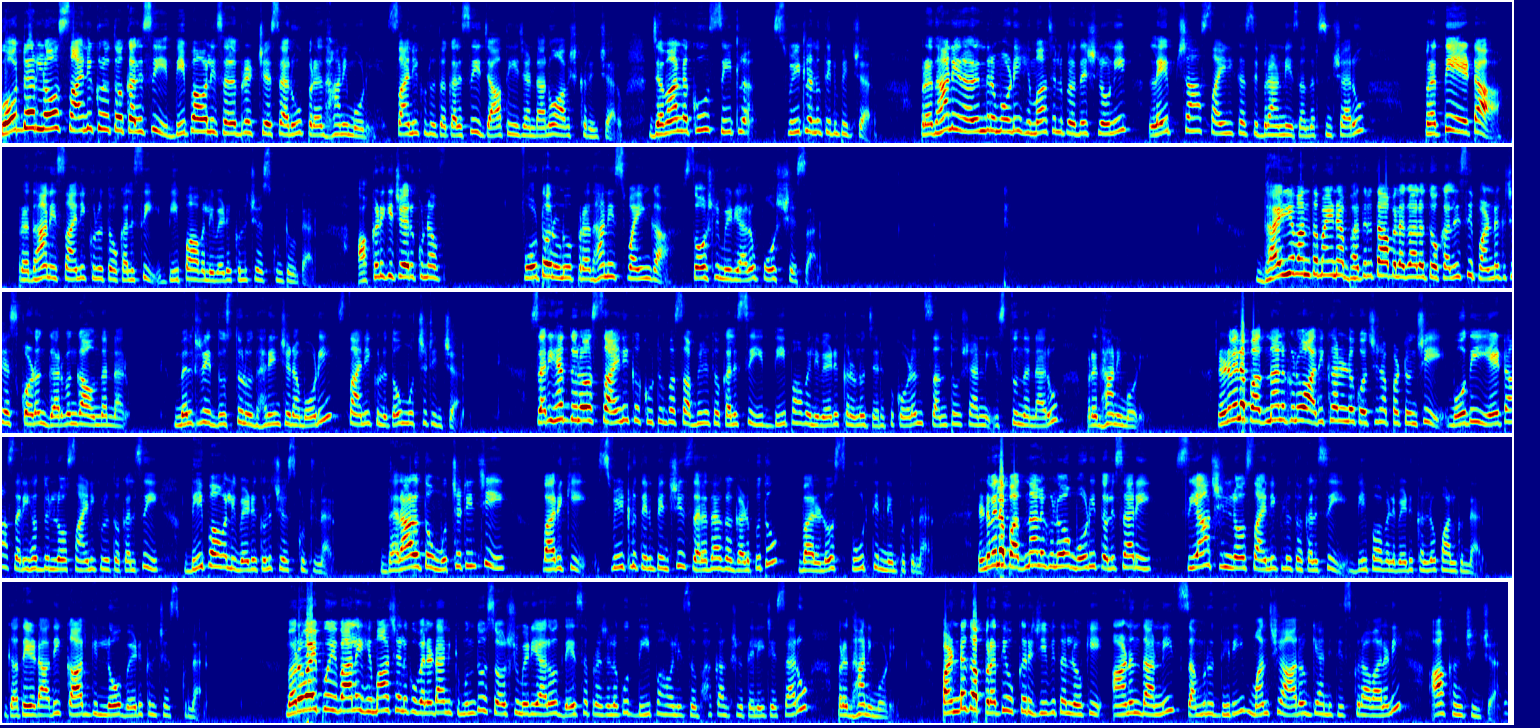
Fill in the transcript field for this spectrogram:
బోర్డర్లో సైనికులతో కలిసి దీపావళి సెలబ్రేట్ చేశారు ప్రధాని మోడీ. సైనికులతో కలిసి జాతీయ జెండాను ఆవిష్కరించారు. జవాన్లకు సీట్ల స్వీట్లను తినిపించారు. ప్రధాని నరేంద్ర మోడీ హిమాచల్ ప్రదేశ్లోని లేప్చా సైనిక శిబిరాన్ని సందర్శించారు. ప్రతి ఏటా ప్రధాని సైనికులతో కలిసి దీపావళి వేడుకలు చేసుకుంటూ ఉంటారు. అక్కడికి చేరుకున్న ఫోటోలను ప్రధాని స్వయంగా సోషల్ మీడియాలో పోస్ట్ చేశారు. ధైర్యవంతమైన భద్రతా బలగాలతో కలిసి పండగ చేసుకోవడం గర్వంగా ఉందన్నారు. మిలిటరీ దుస్తులు ధరించిన మోడీ స్థానికులతో ముచ్చటించారు. సరిహద్దులో సైనిక కుటుంబ సభ్యులతో కలిసి దీపావళి వేడుకలను జరుపుకోవడం సంతోషాన్ని ఇస్తుందన్నారు ప్రధాని మోడీ. రెండు వేల పద్నాలుగులో అధికారంలోకి వచ్చినప్పటి నుంచి మోదీ ఏటా సరిహద్దుల్లో సైనికులతో కలిసి దీపావళి వేడుకలు చేసుకుంటున్నారు. దళాలతో ముచ్చటించి వారికి స్వీట్లు తినిపించి సరదాగా గడుపుతూ వారిలో స్ఫూర్తిని నింపుతున్నారు. రెండు వేల పద్నాలుగులో మోడీ తొలిసారి సియాచిన్లో సైనికులతో కలిసి దీపావళి వేడుకల్లో పాల్గొన్నారు. గత ఏడాది కార్గిల్లో వేడుకలు చేసుకున్నారు. మరోవైపు ఇవాళ హిమాచల్కు వెళ్ళడానికి ముందు సోషల్ మీడియాలో దేశ ప్రజలకు దీపావళి శుభాకాంక్షలు తెలియజేశారు ప్రధాని మోడీ. పండగ ప్రతి ఒక్కరి జీవితంలోకి ఆనందాన్ని సమృద్ధిని మంచి ఆరోగ్యాన్ని తీసుకురావాలని ఆకాంక్షించారు.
